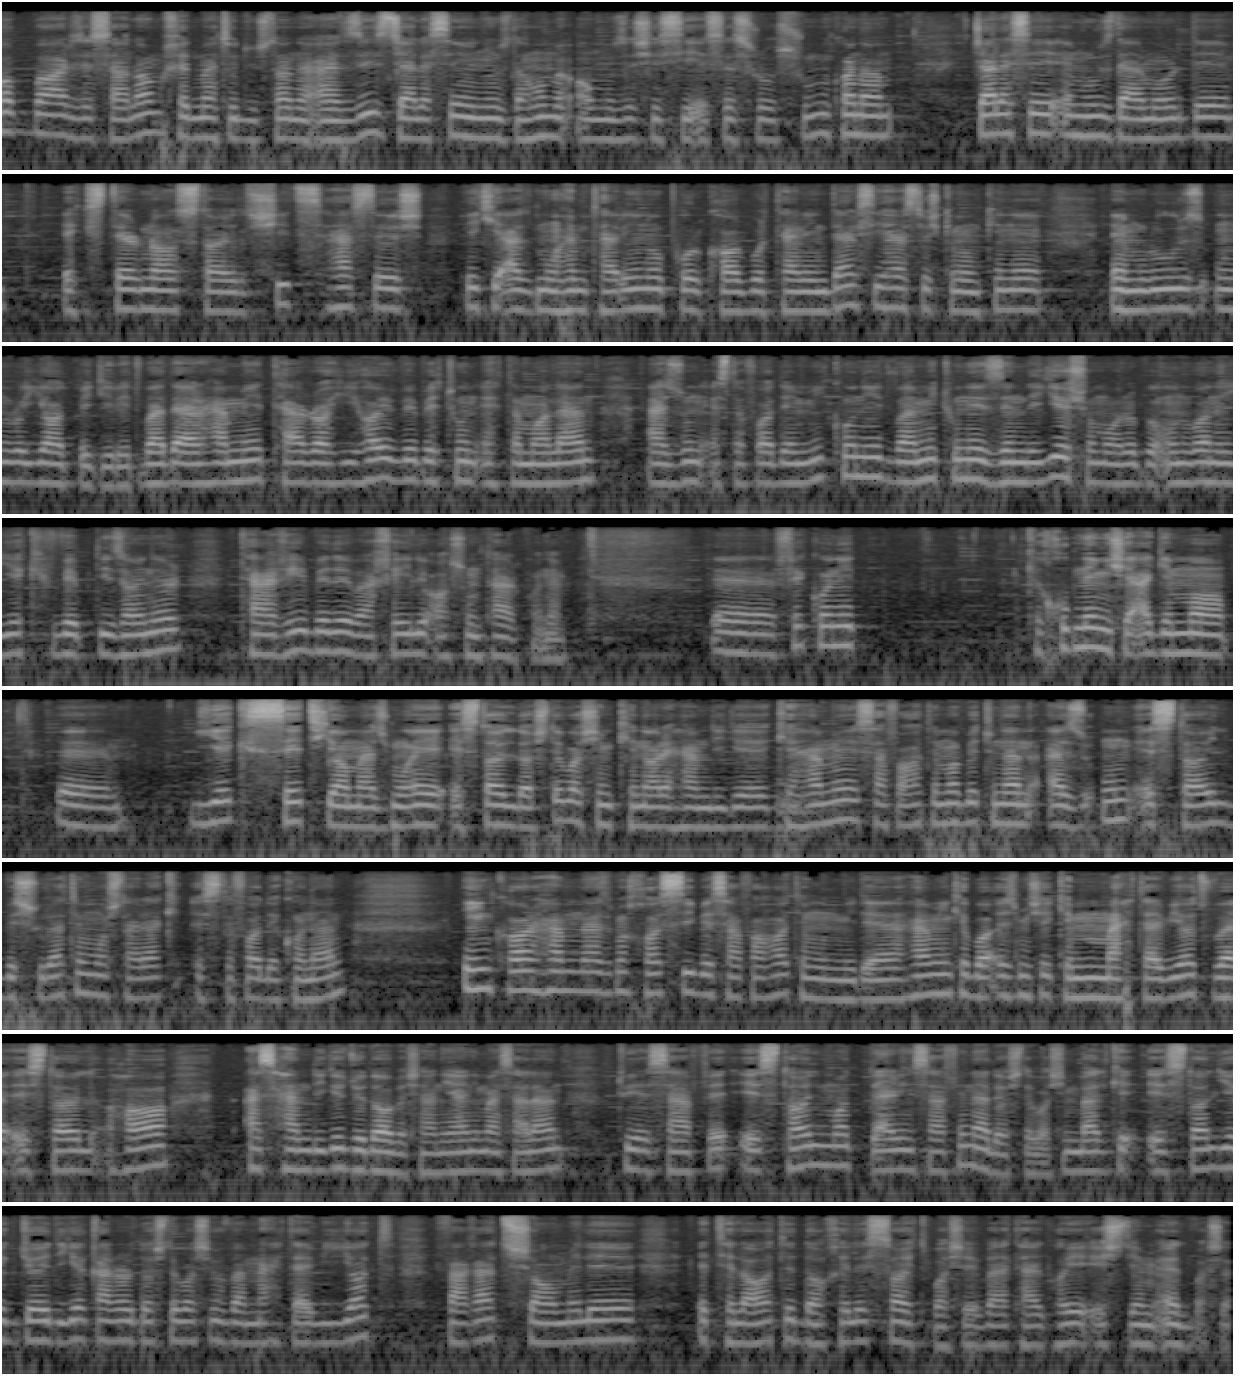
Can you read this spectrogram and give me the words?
خب با عرض سلام خدمت دوستان عزیز جلسه 19 همه آموزش CSS رو شروع می‌کنم. جلسه امروز در مورد External Style Sheets هستش. یکی از مهمترین و پرکاربردترین درسی هستش که ممکنه امروز اون رو یاد بگیرید و در همه طراحی های وبتون احتمالا از اون استفاده می کنید و می‌تونه زندگی شما رو به عنوان یک وب دیزاینر تغییر بده و خیلی آسون تر کنه فکر کنید که خوب نمیشه اگه ما یک ست یا مجموعه استایل داشته باشیم کنار همدیگه که همه صفحات ما بتونن از اون استایل به صورت مشترک استفاده کنن. این کار هم نظم خاصی به صفحاتمون میده. همین که باعث میشه که محتویات و استایل ها از همدیگه جدا بشن. یعنی مثلا توی صفحه استایل ما در این صفحه نداشته باشیم بلکه استایل یک جای دیگه قرار داشته باشه و محتویات فقط شامل اطلاعات داخل سایت باشه و تگ های HTML باشه.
